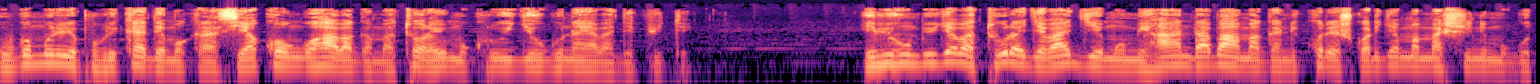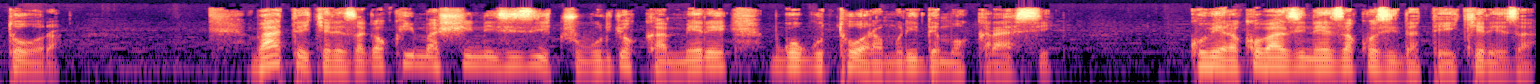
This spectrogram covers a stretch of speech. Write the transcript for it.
ubwo muri repubulika ya demokarasi ya kongo habaga amatora y'umukuru w'igihugu n'ay'abadepite ibihumbi by'abaturage bagiye mu mihanda bamagana ikoreshwa ry'amamashini mu gutora. Batekerezaga ko imashini zizica uburyo kamere bwo gutora muri demokarasi. Kubera ko bazi neza ko zidatekereza.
